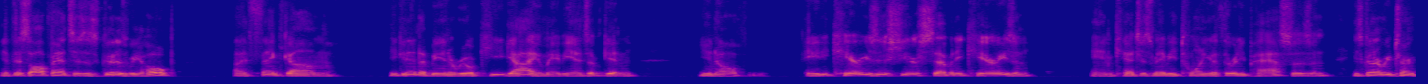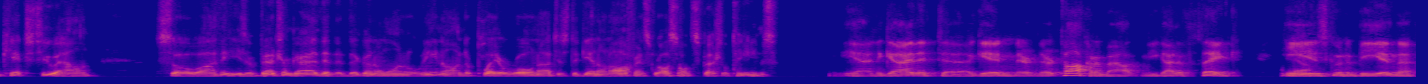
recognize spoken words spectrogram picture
if this offense is as good as we hope, I think um, he can end up being a real key guy who maybe ends up getting, you know, 80 carries this year, 70 carries, and and catches maybe 20 or 30 passes. And he's going to return kicks too, Alan. So uh, I think he's a veteran guy that, that they're going to want to lean on to play a role, not just again on offense, but also on special teams. Yeah, and the guy that uh, again they're they're talking about, and you got to think he yeah. is going to be in the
